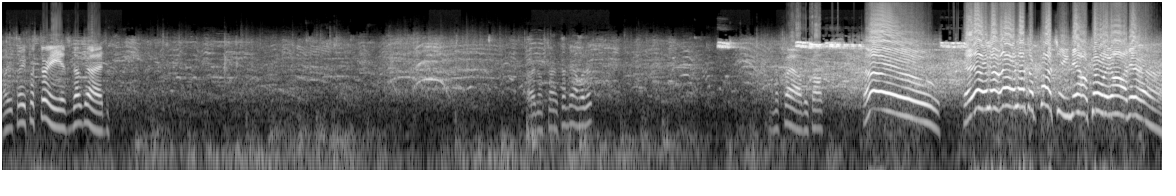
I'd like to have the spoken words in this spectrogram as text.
Twenty-three for three is no good. Cardinals trying to come down with it. And a foul because. Oh! And now we got, Oh, got some punching now going on here.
